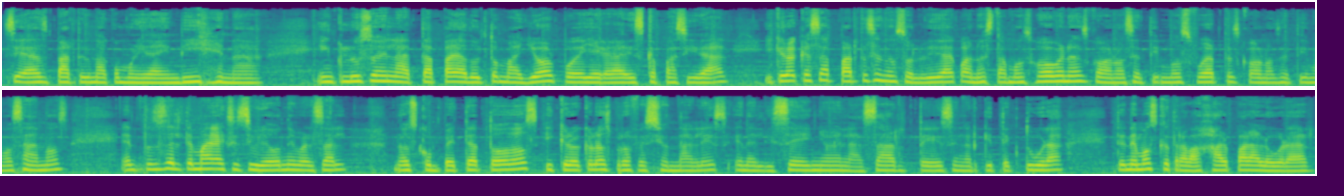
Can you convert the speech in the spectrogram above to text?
seas parte de una comunidad indígena, incluso en la etapa de adulto mayor puede llegar a discapacidad y creo que esa parte se nos olvida cuando estamos jóvenes, cuando nos sentimos fuertes, cuando nos sentimos sanos. Entonces el tema de accesibilidad universal nos compete a todos y creo que los profesionales en el diseño, en las artes, en la arquitectura, tenemos que trabajar para lograr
